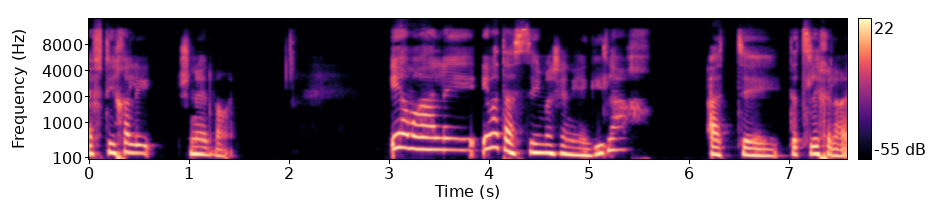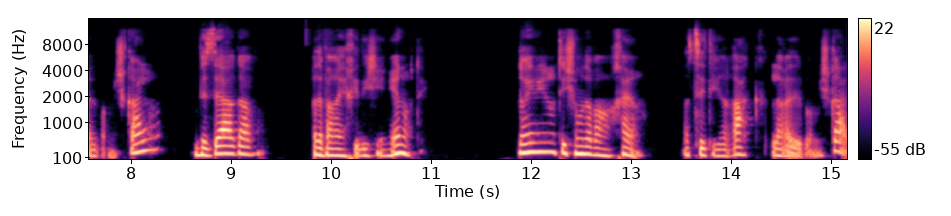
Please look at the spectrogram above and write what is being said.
הבטיחה לי שני דברים. היא אמרה לי אם את תעשי מה שאני אגיד לך את אה, תצליחי לרדת במשקל וזה אגב הדבר היחידי שעניין אותי. לא עניין אותי שום דבר אחר, רציתי רק לרדת במשקל.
